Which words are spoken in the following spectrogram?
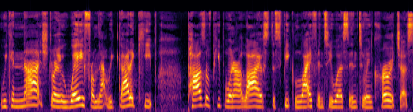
we cannot stray away from that. We got to keep positive people in our lives to speak life into us and to encourage us.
